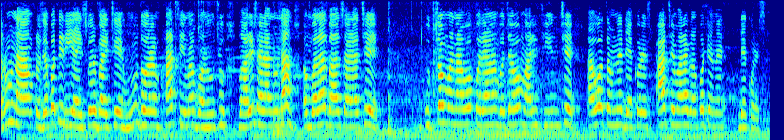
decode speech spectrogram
મારું નામ પ્રજાપતિ રિયા ઈશ્વરભાઈ છે. હું ધોરણ પાંચ સીમાં ભણું છું. મારી શાળાનું નામ અંબાલાલ બાલ શાળા છે. ઉત્સવ મનાવો, પર્યાવરણ બચાવો, મારી થીમ છે. આવો તમને ડેકોરેશન આ છે મારા ગણપતિ અને ડેકોરેશન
